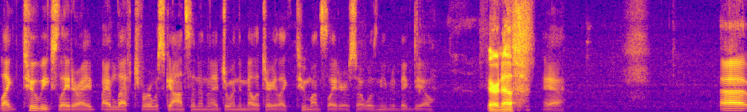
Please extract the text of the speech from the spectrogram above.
like two weeks later, I I left for Wisconsin, and then I joined the military like two months later, so it wasn't even a big deal. Fair enough. Yeah. Uh,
